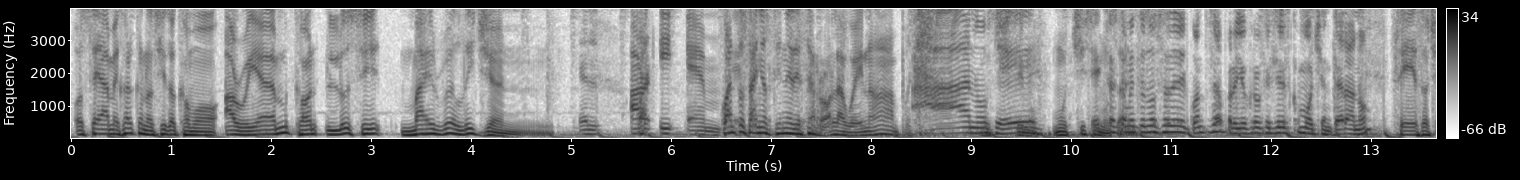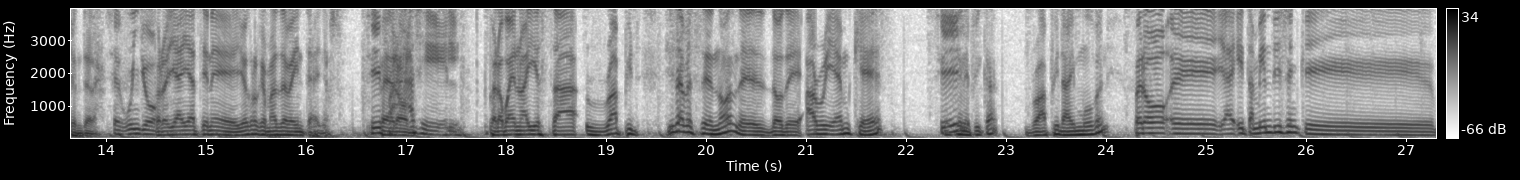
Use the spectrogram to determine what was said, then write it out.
o sea, mejor conocido como R.E.M. con Lucy My Religion. El R.E.M. ¿Cuántos años tiene de esa rola, güey? No, pues. Ah, no sé. muchísimo. Exactamente, no sé de cuánto sea, pero yo creo que sí es como ochentera, ¿no? Sí, es ochentera. Según yo. Pero ya, ya tiene, yo creo que más de 20 años. sí, pero, fácil. Pero bueno, ahí está Rapid. ¿Sí sabes, eh, no? De- lo de R.E.M. qué es? Sí. ¿Qué significa? Rapid Eye Moving. Pero, eh, y también dicen que.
